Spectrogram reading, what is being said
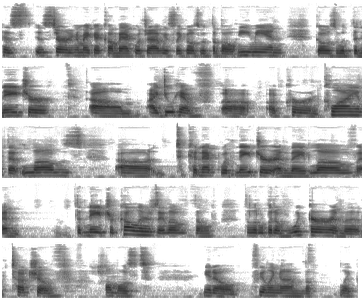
has is starting to make a comeback, which obviously goes with the bohemian, goes with the nature. Um, I do have uh, a current client that loves uh, to connect with nature, and they love and the nature colors. They love the the little bit of wicker and the touch of almost, you know, feeling on the like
